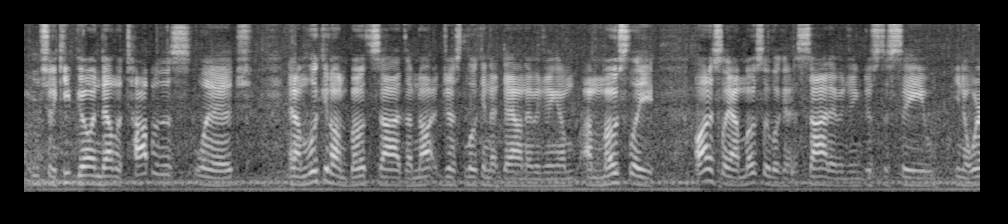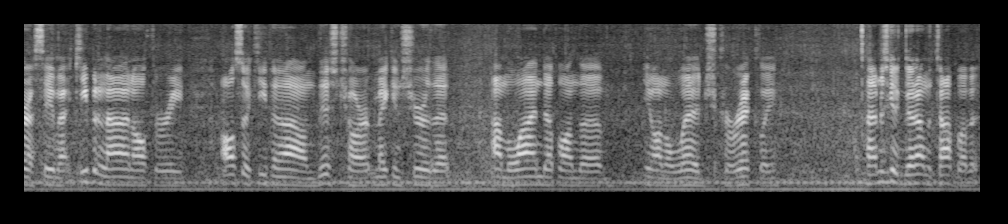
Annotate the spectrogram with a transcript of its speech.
I'm just gonna keep going down the top of this ledge and I'm looking on both sides. I'm not just looking at down imaging. I'm, I'm mostly, honestly, I'm mostly looking at side imaging just to see, you know, where I see them at. Keeping an eye on all three. Also keeping an eye on this chart, making sure that I'm lined up on the, you know, on the ledge correctly. I'm just gonna go down the top of it.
